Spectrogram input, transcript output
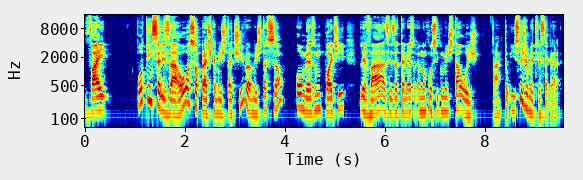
vai potencializar ou a sua prática meditativa, a meditação, ou mesmo pode levar, às vezes até mesmo, eu não consigo meditar hoje. Tá? Então isso é geometria sagrada.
